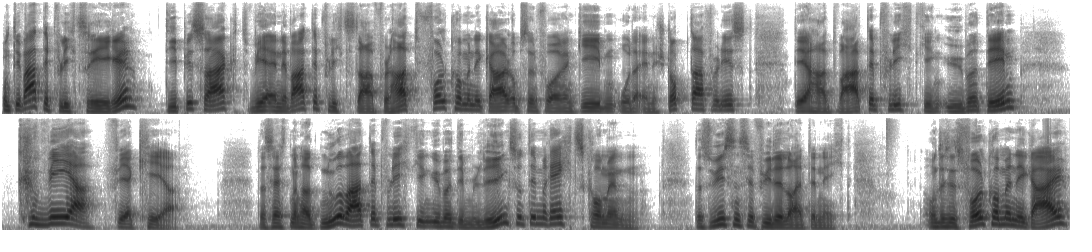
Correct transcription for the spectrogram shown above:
und die Wartepflichtsregel, die besagt, wer eine Wartepflichtstafel hat, vollkommen egal, ob es ein Vorrang geben oder eine Stopptafel ist, der hat Wartepflicht gegenüber dem Querverkehr. Das heißt, man hat nur Wartepflicht gegenüber dem links und dem rechtskommenden. Das wissen sehr viele Leute nicht. Und es ist vollkommen egal,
